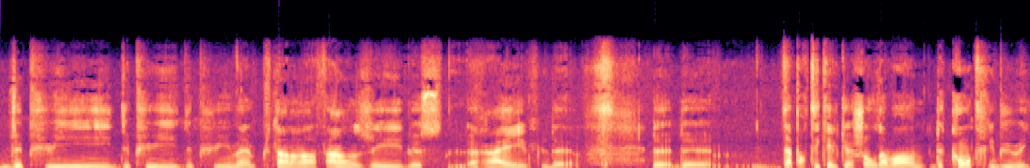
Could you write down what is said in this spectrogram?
depuis, depuis, depuis même plus tard dans l'enfance, j'ai le, rêve de, de, d'apporter quelque chose, d'avoir, de contribuer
